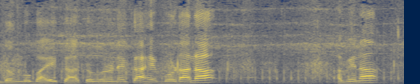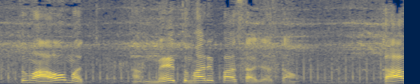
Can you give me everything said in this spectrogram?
गंगूबाई का तो उन्होंने कहा है बोडाना अभी ना तुम आओ मत। हाँ, मैं तुम्हारे पास आ जाता हूँ। कहा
